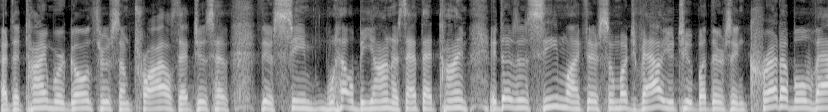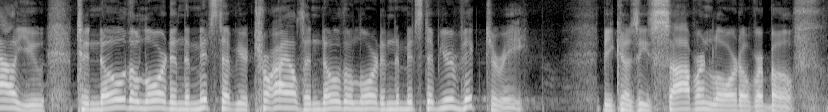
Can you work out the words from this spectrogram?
At the time we're going through some trials that just have just seem well beyond us. At that time, it doesn't seem like there's so much value to, but there's incredible value to know the Lord in the midst of your trials and know the Lord in the midst of your victory. Because he's sovereign Lord over both.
